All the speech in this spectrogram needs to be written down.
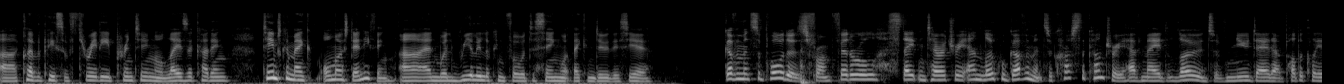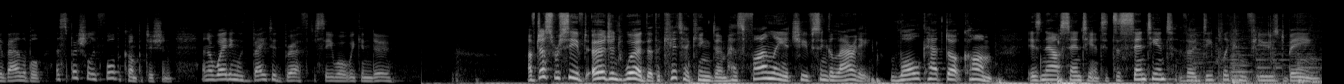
a clever piece of 3D printing or laser cutting. Teams can make almost anything, uh, and we're really looking forward to seeing what they can do this year. Government supporters from federal, state and territory and local governments across the country have made loads of new data publicly available, especially for the competition, and are waiting with bated breath to see what we can do. I've just received urgent word that the Kitta Kingdom has finally achieved singularity. Lolcat.com is now sentient. It's a sentient, though deeply confused being.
